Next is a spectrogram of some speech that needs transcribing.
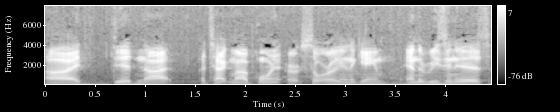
I did not attack my opponent er, so early in the game. And the reason is,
